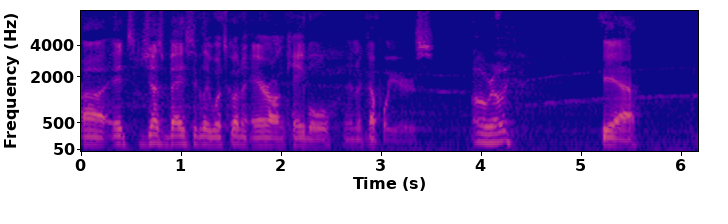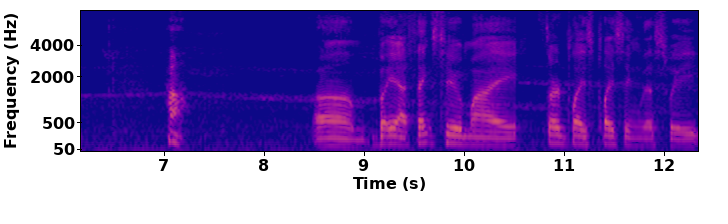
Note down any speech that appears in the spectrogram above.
uh, it's just basically what's going to air on cable in a couple years. Oh, really? Yeah. Huh. Um, but yeah, thanks to my third place placing this week,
